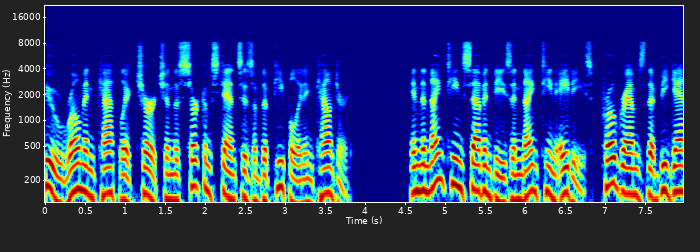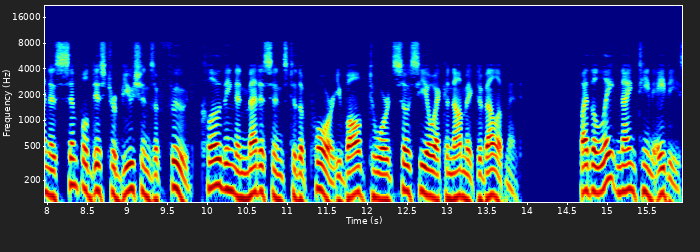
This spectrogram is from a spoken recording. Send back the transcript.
II Roman Catholic Church and the circumstances of the people it encountered. In the 1970s and 1980s, programs that began as simple distributions of food, clothing and medicines to the poor evolved toward socio-economic development. By the late 1980s,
